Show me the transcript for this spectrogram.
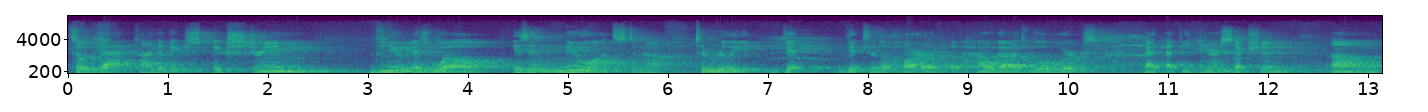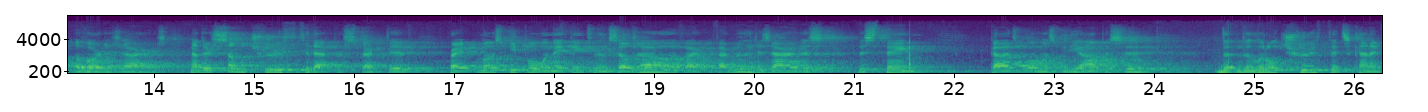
So that kind of ex- extreme view as well isn't nuanced enough to really get get to the heart of, of how God's will works at, at the intersection um, of our desires. Now, there's some truth to that perspective, right? Most people, when they think to themselves, oh, if I, if I really desire this, this thing, God's will must be the opposite. The, the little truth that's kind of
